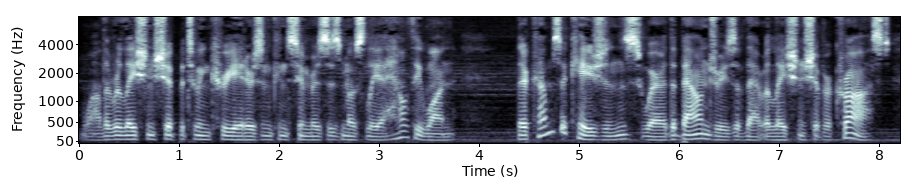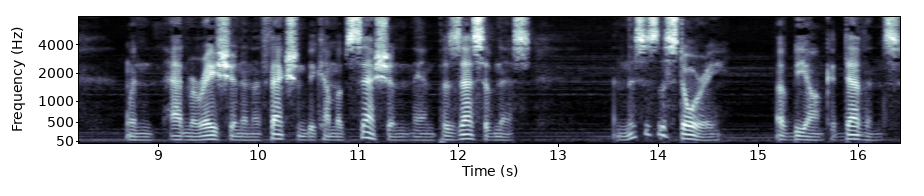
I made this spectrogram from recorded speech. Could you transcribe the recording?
While the relationship between creators and consumers is mostly a healthy one, there comes occasions where the boundaries of that relationship are crossed, when admiration and affection become obsession and possessiveness. And this is the story of Bianca Devins.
